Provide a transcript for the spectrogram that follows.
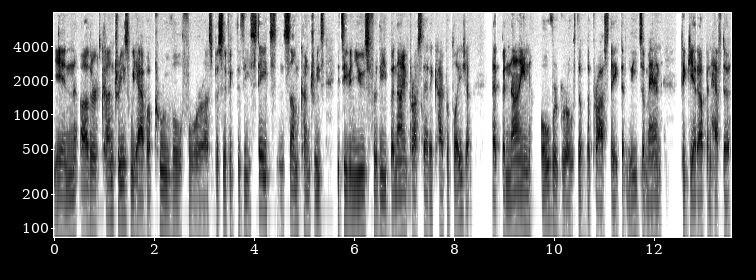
In other countries, we have approval for uh, specific disease states. In some countries, it's even used for the benign prostatic hyperplasia, that benign overgrowth of the prostate that leads a man to get up and have to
